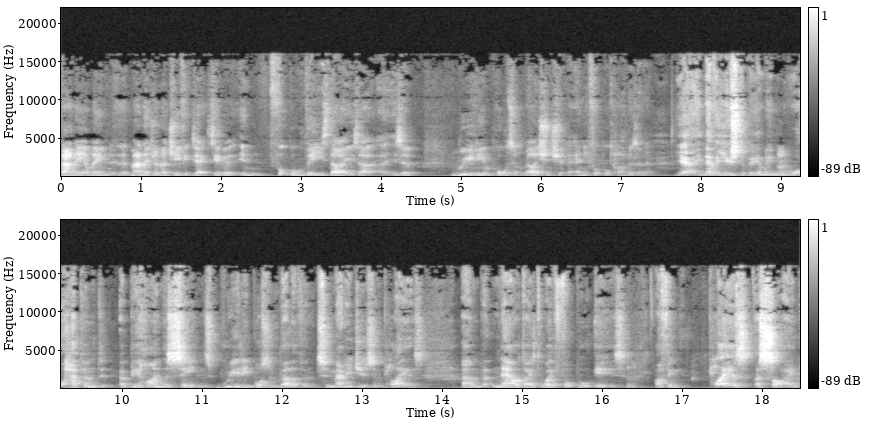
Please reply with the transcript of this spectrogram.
Danny, I mean, the manager and a chief executive in football these days uh, is a really important relationship at any football club, isn't it? Yeah, it never used to be. I mean, mm. what happened uh, behind the scenes really wasn't relevant to managers and players. Um, but nowadays, the way football is, mm. I think players aside,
